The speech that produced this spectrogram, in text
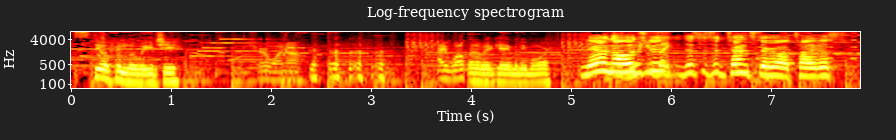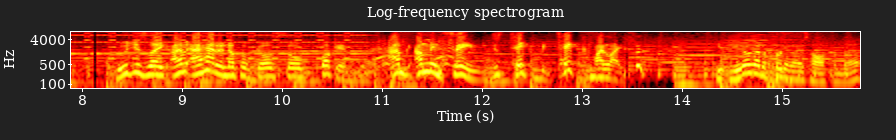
Steal from Luigi. first. Sure, why not? I welcome. Runaway game anymore. Yeah, no, it's Luigi's good. like- this is intense there, uh, Titus. Luigi's like, I'm, I had enough of ghosts, so fuck it. I'm, I'm insane. Just take me. Take my life. He, he don't got a pretty nice haul from that.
